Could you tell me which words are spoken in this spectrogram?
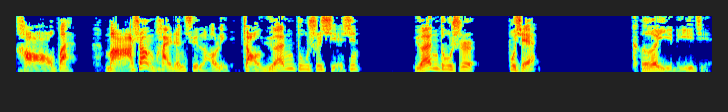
好办。”马上派人去牢里找袁都师写信，袁都师不写，可以理解，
